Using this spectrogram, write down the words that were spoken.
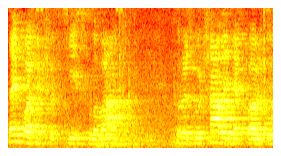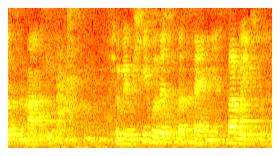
Дай Боже, щоб ці слова прозвучали для кожного з нас, щоб ми всі були спасені. Слава Ісусу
